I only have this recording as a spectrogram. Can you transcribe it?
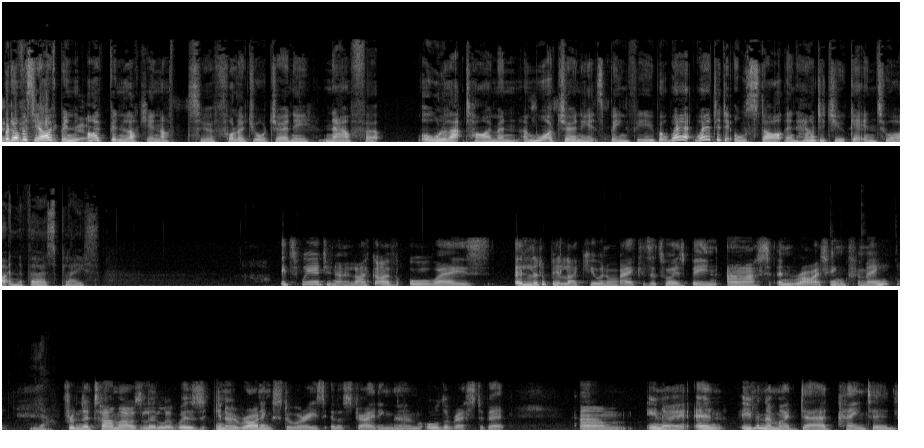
but obviously I've been. I've been lucky enough to have followed your journey now for all of that time, and, and what a journey it's been for you. But where where did it all start then? How did you get into art in the first place? It's weird, you know. Like I've always a little bit like you in a way because it's always been art and writing for me. Yeah, From the time I was little, it was you know writing stories, illustrating them, all the rest of it. Um, you know, and even though my dad painted,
